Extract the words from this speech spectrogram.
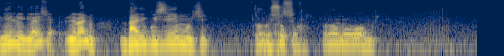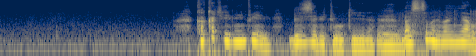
bya- ne bano babiguzeemu ki? Olusuku olw'omubumbi. Kakati ebintu ebyo bizze bituukirira. Basebo ne banyabo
